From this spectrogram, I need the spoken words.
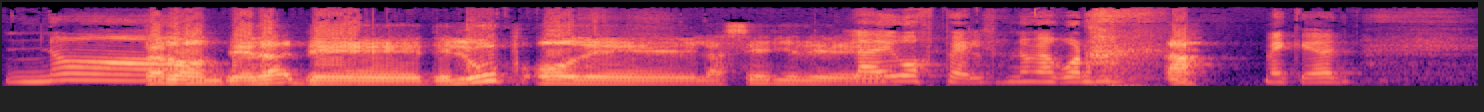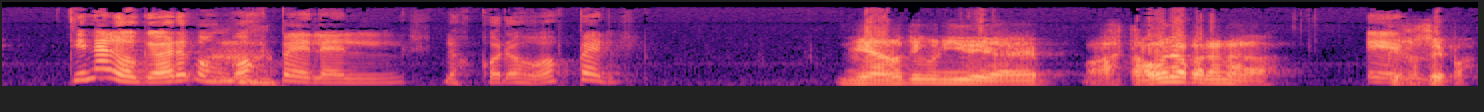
no. Perdón, ¿de, de, de Loop o de la serie de. La de Gospel, no me acuerdo. Ah, me quedó. ¿Tiene algo que ver con Gospel, el, los coros Gospel? mira, no tengo ni idea. eh. Hasta ahora para nada. Que yo sepa.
